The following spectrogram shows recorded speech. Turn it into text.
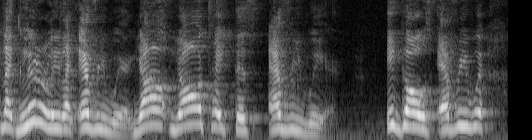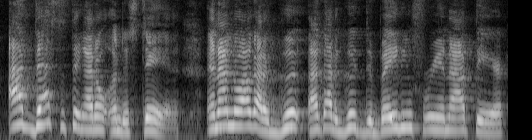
like literally, like everywhere. Y'all, y'all take this everywhere. It goes everywhere. I that's the thing I don't understand. And I know I got a good I got a good debating friend out there.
